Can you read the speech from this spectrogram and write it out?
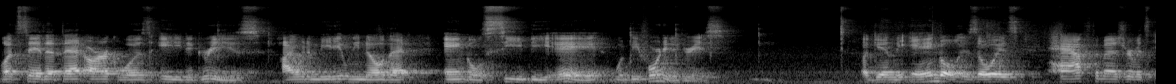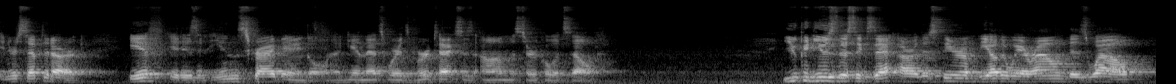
let's say that that arc was 80 degrees, I would immediately know that angle CBA would be 40 degrees. Again, the angle is always half the measure of its intercepted arc if it is an inscribed angle. Again, that's where its vertex is on the circle itself. You could use this exact or this theorem the other way around as well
